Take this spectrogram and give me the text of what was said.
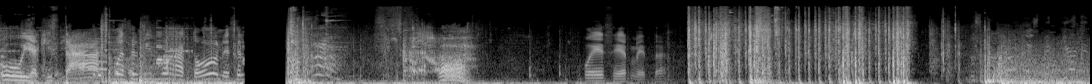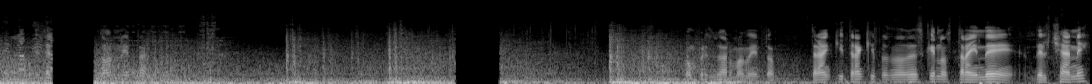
Uy, aquí está. Pues el mismo ratón, es el. Ah. Puede ser, neta. Los cabrones me tienen en la. No, neta. Su armamento. Tranqui, tranqui, pues no es que nos traen de, del chane.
